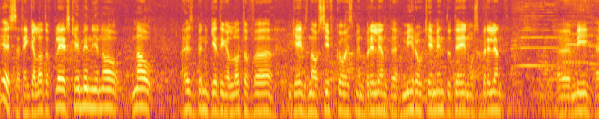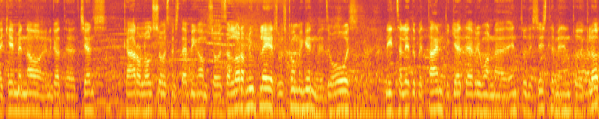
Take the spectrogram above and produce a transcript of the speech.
Yes, I think a lot of players came in. You know, now has been getting a lot of uh, games now. Sivko has been brilliant. Uh, Miro came in today and was brilliant. Uh, me, I came in now and got a chance. Carol also has been stepping up. So it's a lot of new players who's coming in. It always needs a little bit time to get everyone uh, into the system and into the club.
